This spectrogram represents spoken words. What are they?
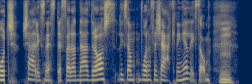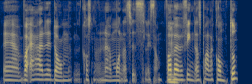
vårt kärleksnäste för att där dras liksom våra försäkringar liksom. Mm. Eh, vad är de kostnaderna månadsvis liksom? Vad Mm. behöver finnas på alla konton?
